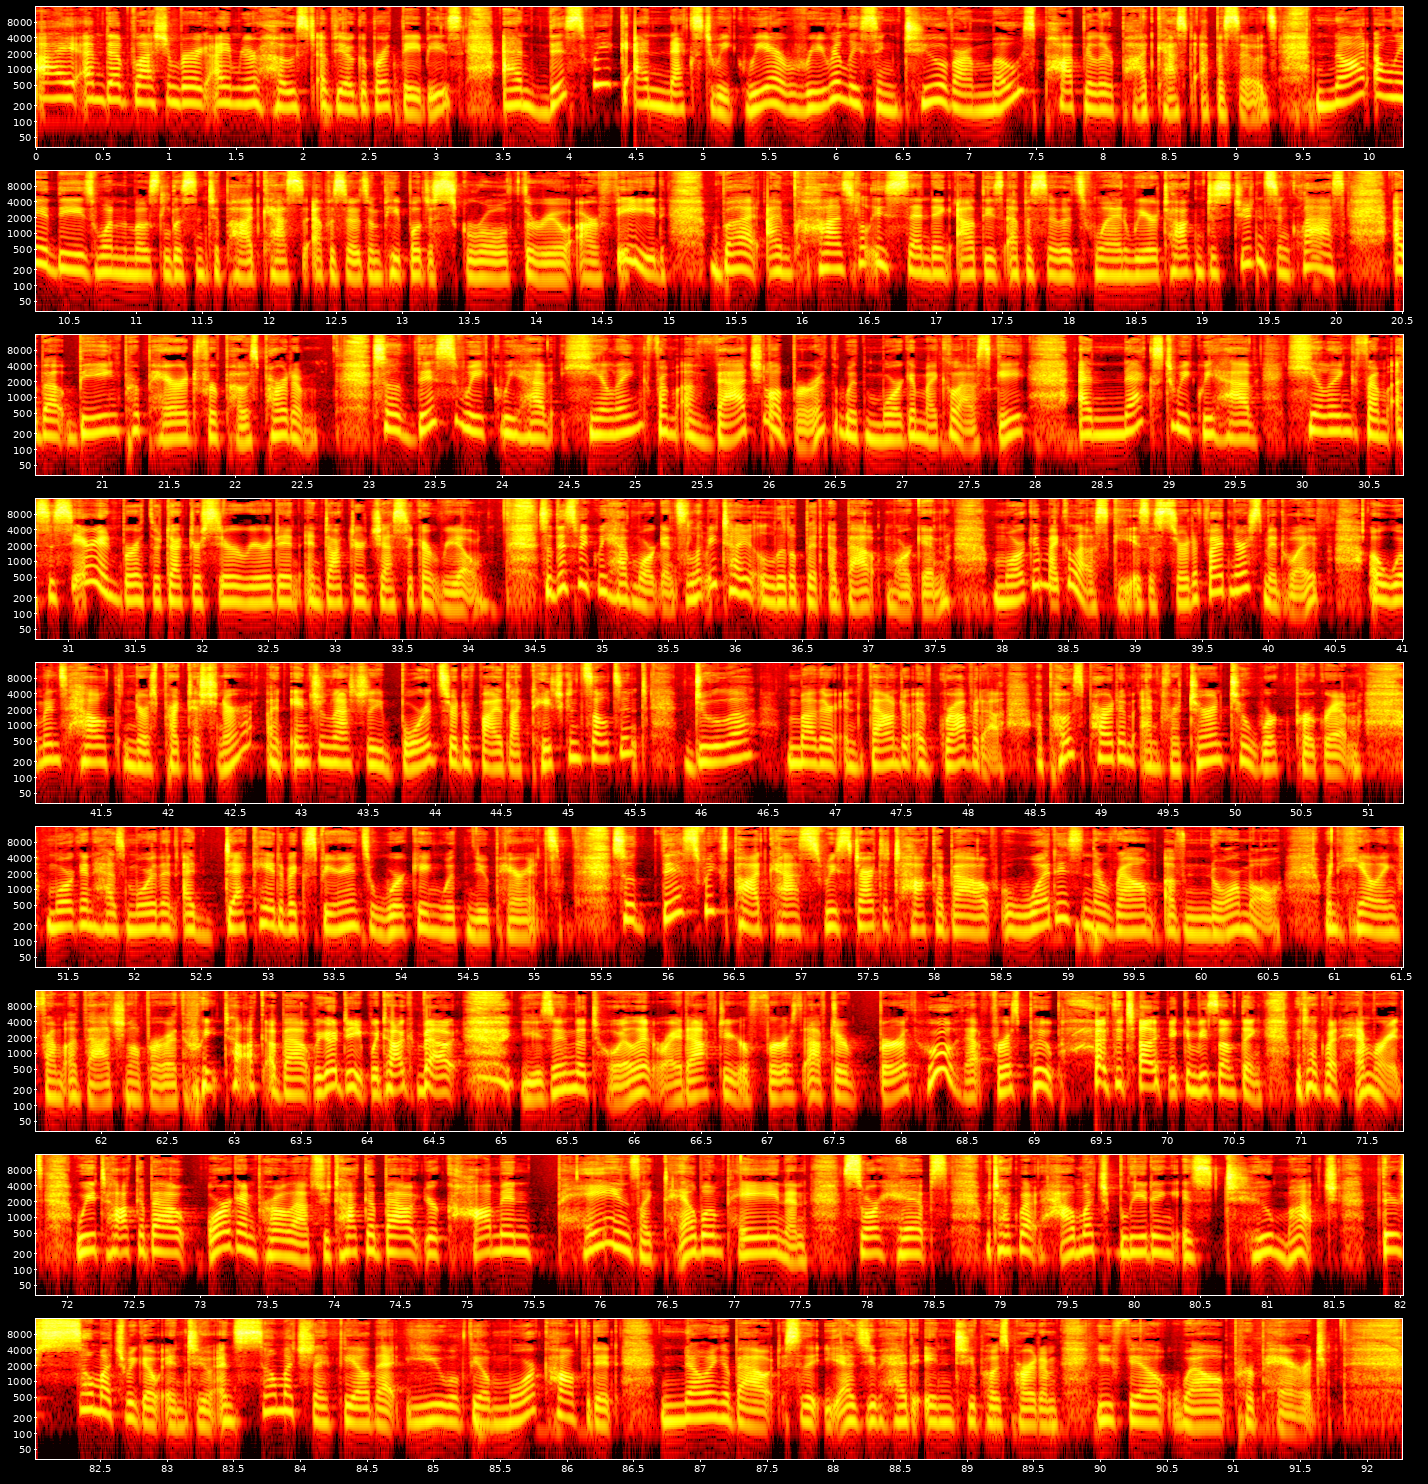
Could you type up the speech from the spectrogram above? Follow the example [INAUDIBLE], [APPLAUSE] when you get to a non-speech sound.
Hi, I'm Deb Flashenberg. I am your host of Yoga Birth Babies. And this week and next week, we are re releasing two of our most popular podcast episodes. Not only are these one of the most listened to podcast episodes when people just scroll through our feed, but I'm constantly sending out these episodes when we are talking to students in class about being prepared for postpartum. So this week, we have Healing from a Vaginal Birth with Morgan Michalowski. And next week, we have Healing from a Cesarean Birth with Dr. Sarah Reardon and Dr. Jessica Reel. So this week we have Morgan. So let me tell you a little bit about Morgan. Morgan Michalowski is a certified nurse midwife, a women's health nurse practitioner, an internationally board certified lactation consultant, doula, mother, and founder of Gravida, a postpartum and return to work program. Morgan has more than a decade of experience working with new parents. So this week's podcast, we start to talk about what is in the realm of normal when healing from a vaginal birth. [LAUGHS] We talk about, we go deep, we talk about using the toilet right after your first, after birth. Whew, that first poop, [LAUGHS] I have to tell you, it can be something. We talk about hemorrhoids. We talk about organ prolapse. We talk about your common pains like tailbone pain and sore hips. We talk about how much bleeding is too much. There's so much we go into, and so much that I feel that you will feel more confident knowing about so that as you head into postpartum, you feel well prepared.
